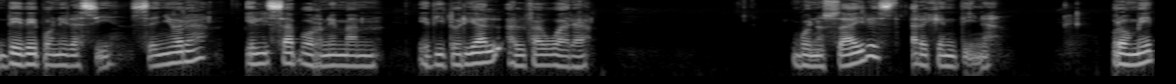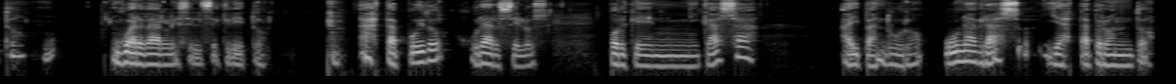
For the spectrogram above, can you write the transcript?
Debe poner así, señora Elsa Bornemann, editorial Alfaguara. Buenos Aires, Argentina. Prometo guardarles el secreto. Hasta puedo jurárselos, porque en mi casa hay pan duro. Un abrazo y hasta pronto.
